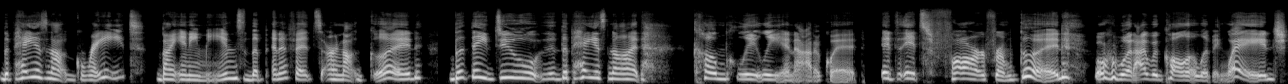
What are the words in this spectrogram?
The pay is not great by any means. The benefits are not good, but they do, the pay is not completely inadequate. It's, it's far from good or what I would call a living wage,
